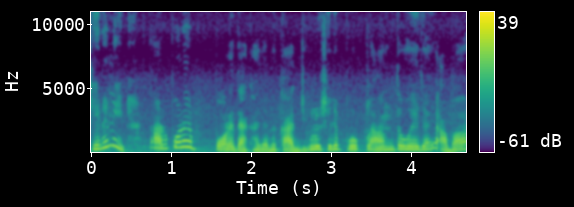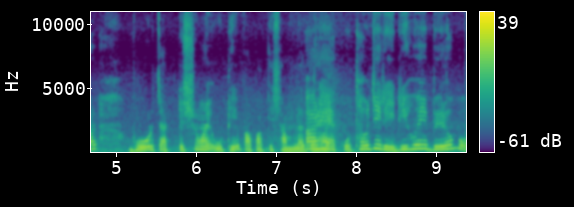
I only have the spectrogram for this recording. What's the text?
সেরে নিই তারপরে পরে দেখা যাবে। কাজগুলো সেরে পুরো ক্লান্ত হয়ে যায়। আবার ভোর চারটের সময় উঠে পাপাকে সামলাতে হয়। হ্যাঁ, কোথাও যে রেডি হয়ে বেরোবো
